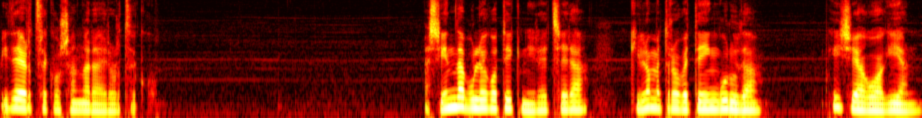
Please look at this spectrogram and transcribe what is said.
bide ertzeko sangara erortzeko. Hazienda bulegotik nire etxera, kilometro bete inguru da, geixeago agian.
